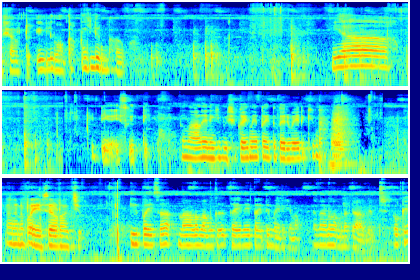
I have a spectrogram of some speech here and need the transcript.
ഷർട്ട് ഇല്ല് നോക്കാം. ഇല്ലുണ്ടാകും യാ. കിട്ടി കൈസ് കിട്ടി. നാളെ എനിക്ക് വിഷു കൈനീട്ടായിട്ട് തരുമായിരിക്കും അങ്ങനെ പൈസ അവിടെ വെച്ചു. ഈ പൈസ നാളെ നമുക്ക് കൈനീട്ടായിട്ട് മേടിക്കണം. അതാണ് നമ്മുടെ ടാർഗറ്റ്. ഓക്കെ?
